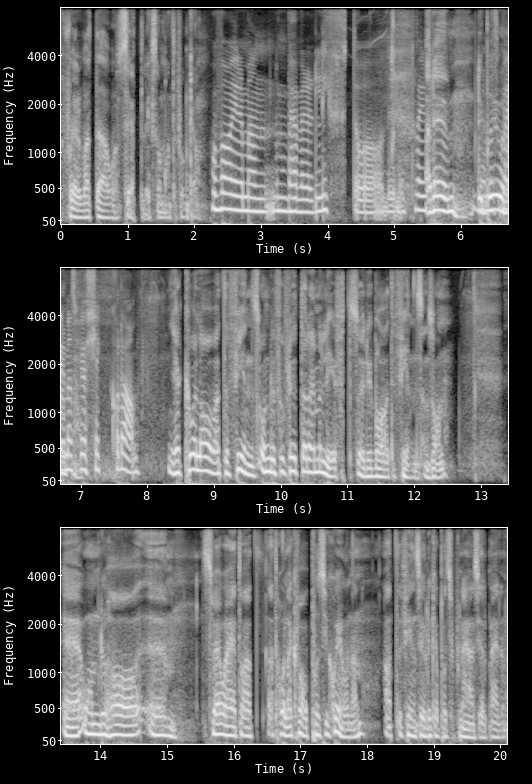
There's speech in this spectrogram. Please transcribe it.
själv varit där och sett liksom att det funkar. Och vad är det man, man behöver lift och dylikt? Vad är det, Ja, det, det vad är det man ska check, kolla av? Jag kollar av att det finns, om du förflyttar dig med lift så är det bra att det finns en sån. Eh, om du har eh, svårigheter att, att hålla kvar positionen, att det finns olika positioneringshjälpmedel.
